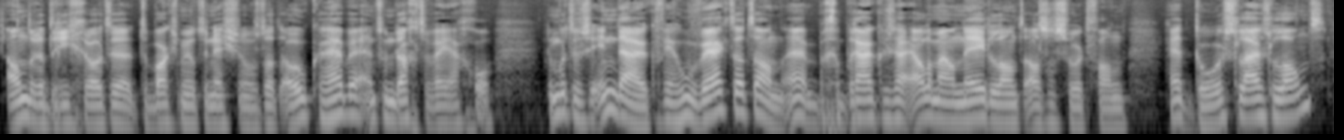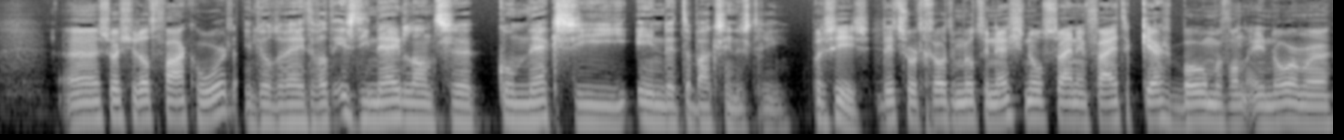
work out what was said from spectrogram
andere drie grote tabaksmultinationals dat ook hebben. En toen dachten we, ja, goh, dan moeten we eens induiken. Hoe werkt dat dan? Hè? Gebruiken zij allemaal Nederland als een soort van hè, doorsluisland? Uh, zoals je dat vaak hoort. Je wilde weten, wat is die Nederlandse connectie in de tabaksindustrie? Precies. Dit soort grote multinationals zijn in feite kerstbomen van enorme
